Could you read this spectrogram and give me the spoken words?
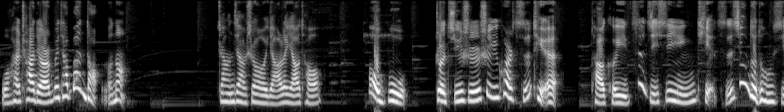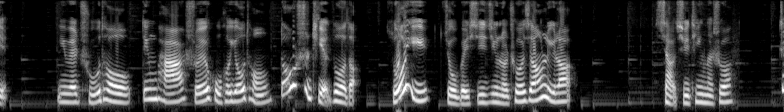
我还差点被它绊倒了呢。”张教授摇了摇头：“哦不，这其实是一块磁铁，它可以自己吸引铁磁性的东西。”因为锄头、钉耙、水壶和油桶都是铁做的，所以就被吸进了车厢里了。小趣听了说：“这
